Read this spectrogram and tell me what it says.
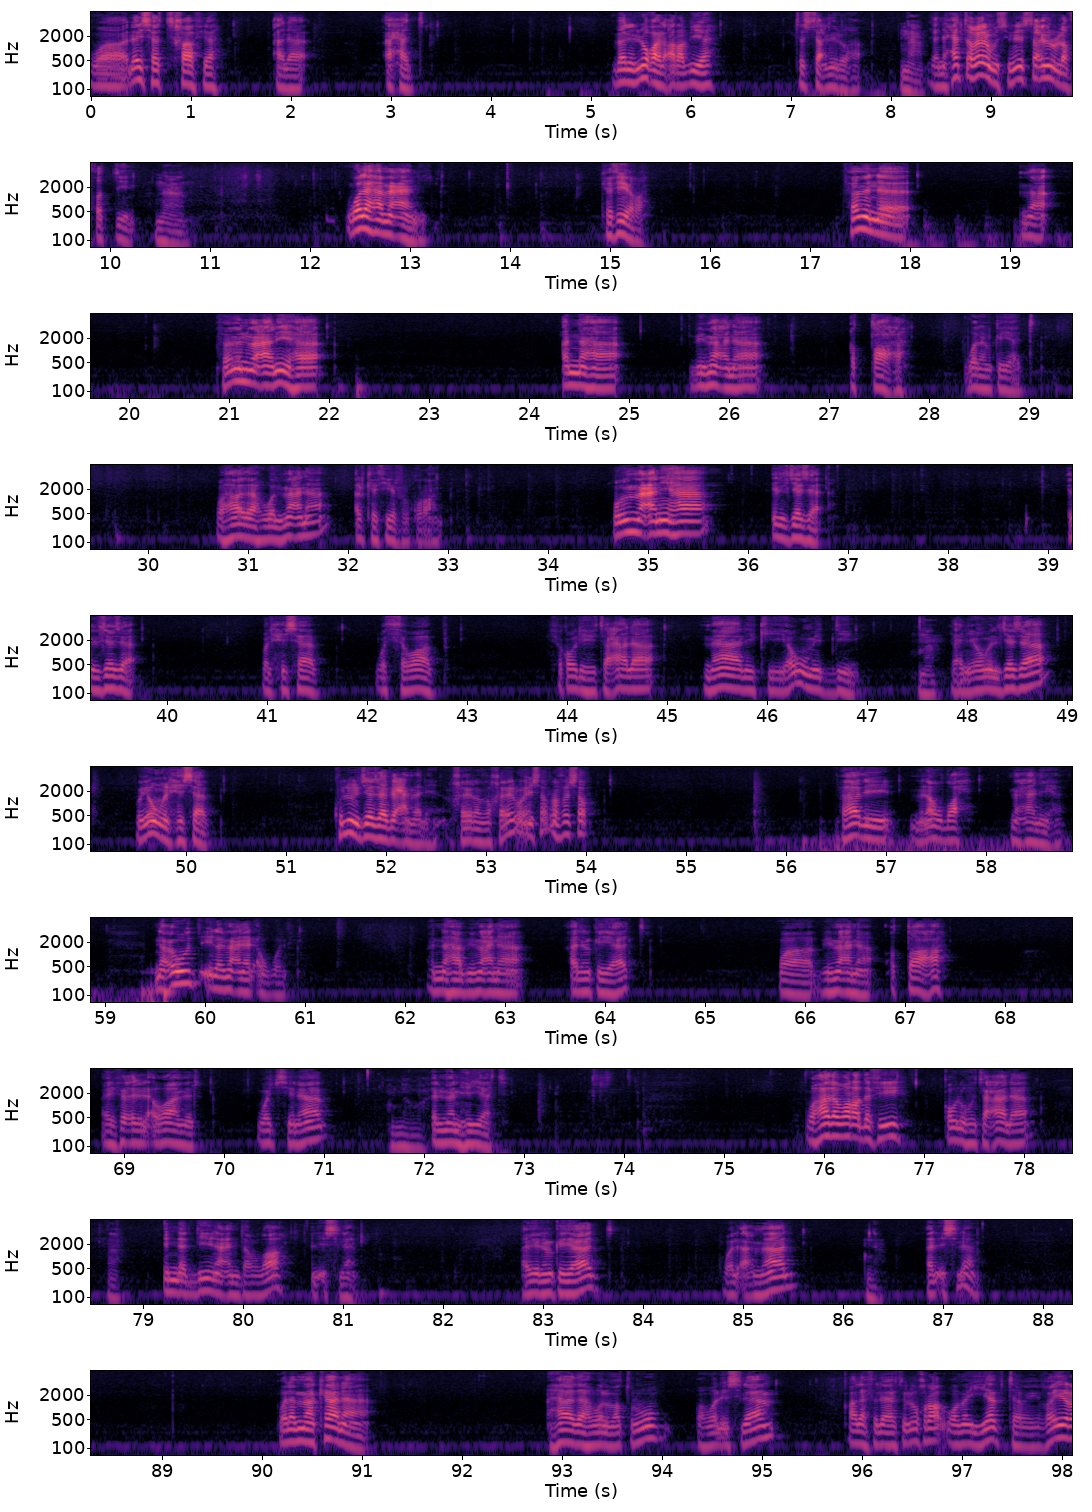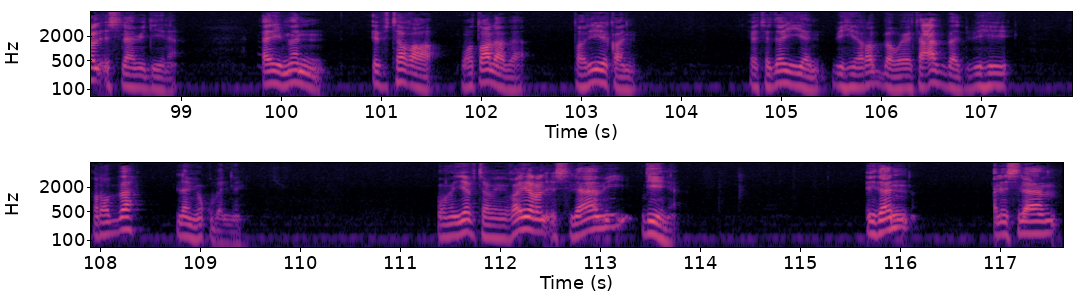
وليست خافية على أحد بل اللغة العربية تستعملها. نعم. يعني حتى غير المسلمين يستعملون لفظة الدين. نعم. ولها معاني كثيرة. فمن مع فمن معانيها أنها بمعنى الطاعة والانقياد. وهذا هو المعنى الكثير في القرآن. ومن معانيها الجزاء. الجزاء والحساب والثواب. في قوله تعالى مالك يوم الدين. نعم. يعني يوم الجزاء ويوم الحساب. كل الجزاء بعمله خيرا فخير وإن شر فشر. فهذه من أوضح معانيها نعود إلى المعنى الأول أنها بمعنى الانقياد وبمعنى الطاعة أي فعل الأوامر واجتناب. المنهيات وهذا ورد فيه قوله تعالى نعم. إن الدين عند الله الإسلام أي الانقياد والأعمال. الإسلام. ولما كان هذا هو المطلوب وهو الإسلام قال في الآية الأخرى ومن يبتغي غير الإسلام دينا أي من ابتغى وطلب طريقا يتدين به ربه ويتعبد به ربه لم يقبل منه. ومن يبتغي غير الإسلام دينا. إذن الإسلام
